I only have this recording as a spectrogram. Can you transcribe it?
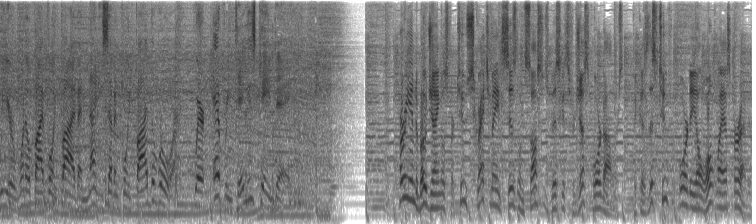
We're 105.5 and 97.5 The Roar, where every day is game day. Hurry into Bojangles for two scratch made sizzling sausage biscuits for just $4 because this two for four deal won't last forever.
